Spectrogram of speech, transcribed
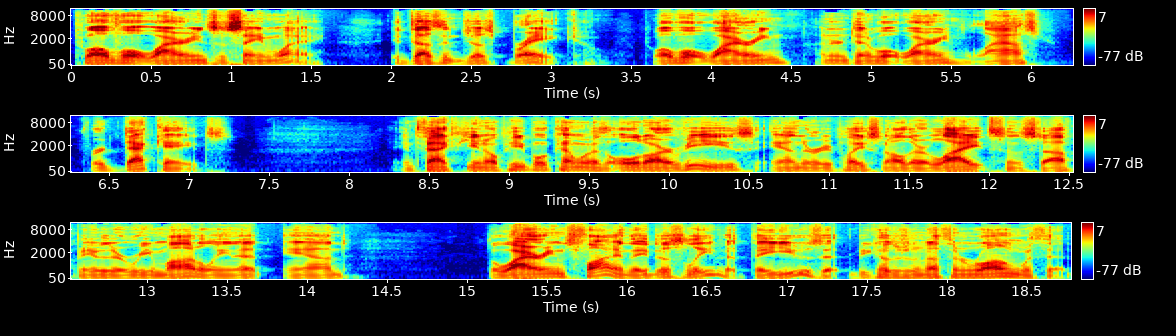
12 volt wiring is the same way. It doesn't just break. 12 volt wiring, 110 volt wiring lasts for decades. In fact, you know, people come with old RVs and they're replacing all their lights and stuff. Maybe they're remodeling it and the wiring's fine. They just leave it. They use it because there's nothing wrong with it.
